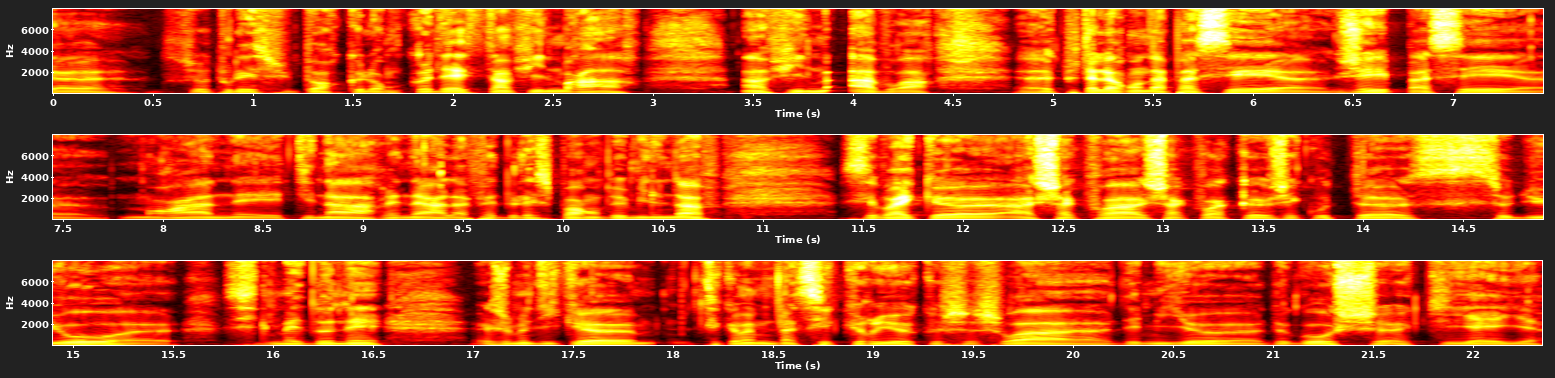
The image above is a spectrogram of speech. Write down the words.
sur tous les supports que l'on connaît. C'est un film rare, un film à voir. Euh, tout à l'heure, on a passé, euh, j'ai passé euh, Moran et Tina Arena à la fête de l'espoir en 2009. C'est vrai que à chaque fois, à chaque fois que j'écoute euh, ce duo, euh, s'il m'est donné, je me dis que c'est quand même assez curieux que ce soit euh, des milieux de gauche euh, qui aient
